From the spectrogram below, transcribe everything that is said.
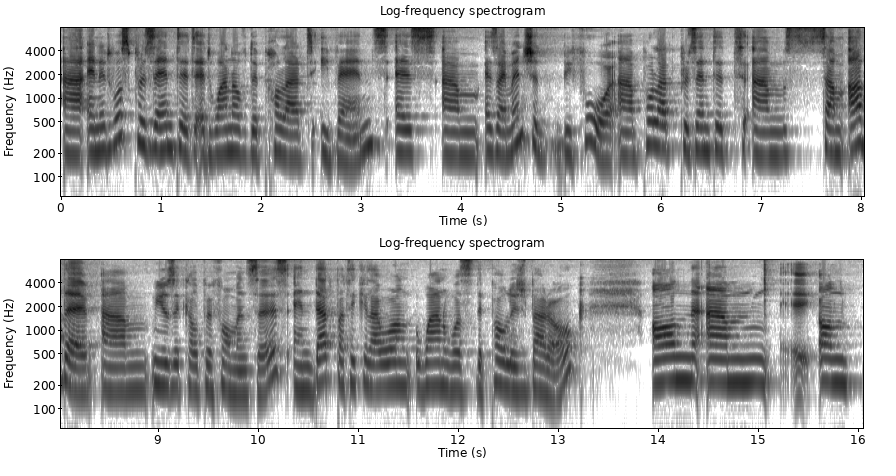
Uh, and it was presented at one of the Polart events. As um, as I mentioned before, uh, Polart presented um, some other um, musical performances, and that particular one, one was the Polish Baroque on um, eh, on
